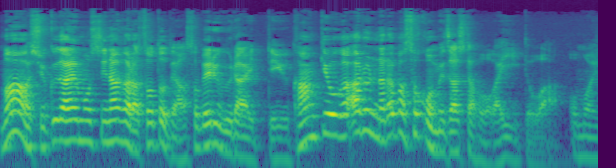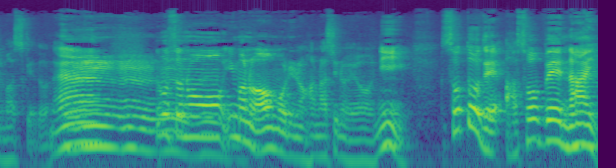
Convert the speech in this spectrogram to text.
ーまあ宿題もしながら外で遊べるぐらいっていう環境があるんならばそこを目指した方がいいとは思いますけどね。うんでもその今の青森の話のように外で遊べない、ね、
